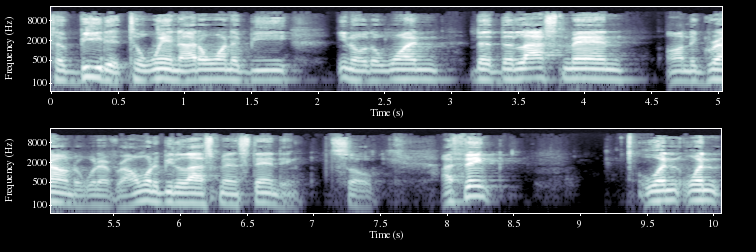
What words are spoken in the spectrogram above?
to beat it, to win. I don't want to be, you know, the one, the the last man on the ground or whatever. I want to be the last man standing. So I think when when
